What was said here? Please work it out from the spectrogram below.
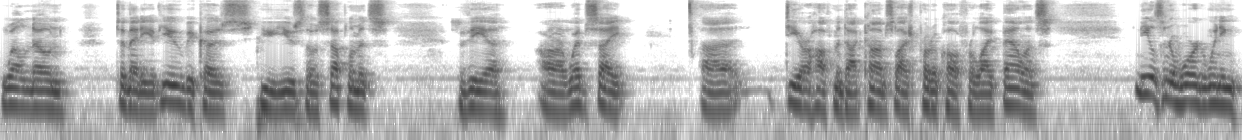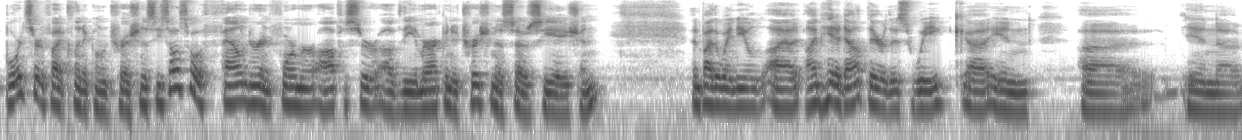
well known to many of you because you use those supplements via our website, uh, drhoffman.com slash protocol for life balance. Neil's an award winning board certified clinical nutritionist. He's also a founder and former officer of the American Nutrition Association. And by the way, Neil, I'm headed out there this week uh, in uh, in uh,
